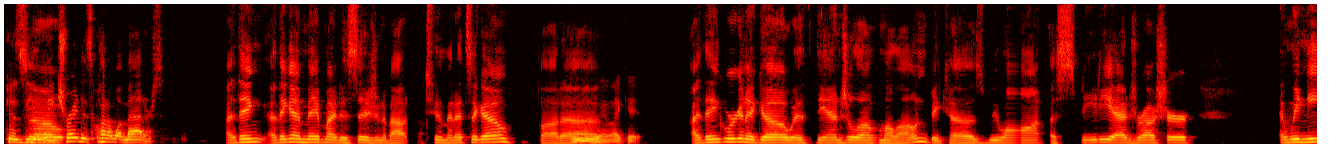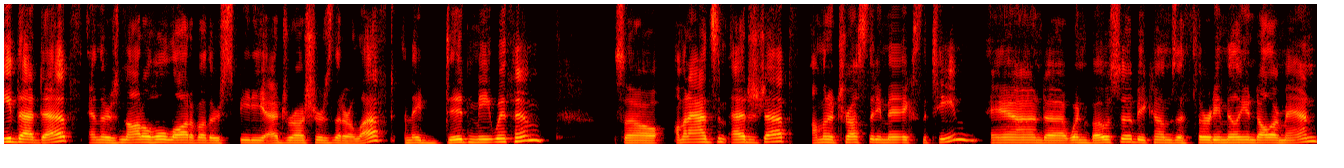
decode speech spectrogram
Because the elite trade is kind of what matters. I think I think I made my decision about two minutes ago, but uh, Ooh, I like it. I think we're gonna go with D'Angelo Malone because we want a speedy edge rusher, and we need that depth. And there's not a whole lot of other speedy edge rushers that are left, and they did meet with him. So I'm going to add some edge depth. I'm going to trust that he makes the team. And uh, when Bosa becomes a $30 million man,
